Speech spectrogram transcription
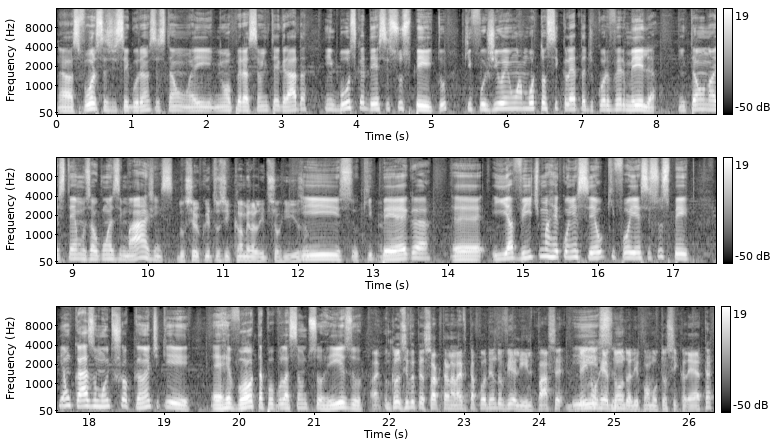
As forças de segurança estão aí em uma operação integrada em busca desse suspeito que fugiu em uma motocicleta de cor vermelha. Então nós temos algumas imagens Dos circuitos de câmera ali de Sorriso. isso, que pega é, e a vítima reconheceu que foi esse suspeito. E é um caso muito chocante que é, revolta a população de Sorriso. Ah, Inclusive o pessoal que tá na live tá podendo ver ali. Ele passa bem no Isso. redondo ali com a motocicleta.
